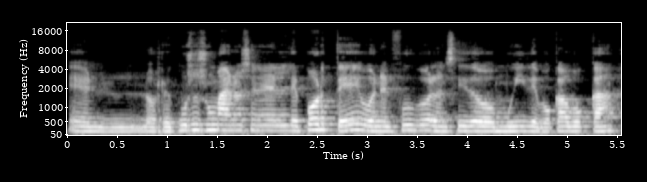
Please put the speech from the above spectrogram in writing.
los recursos humanos en el deporte o en el fútbol han sido muy de boca a boca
